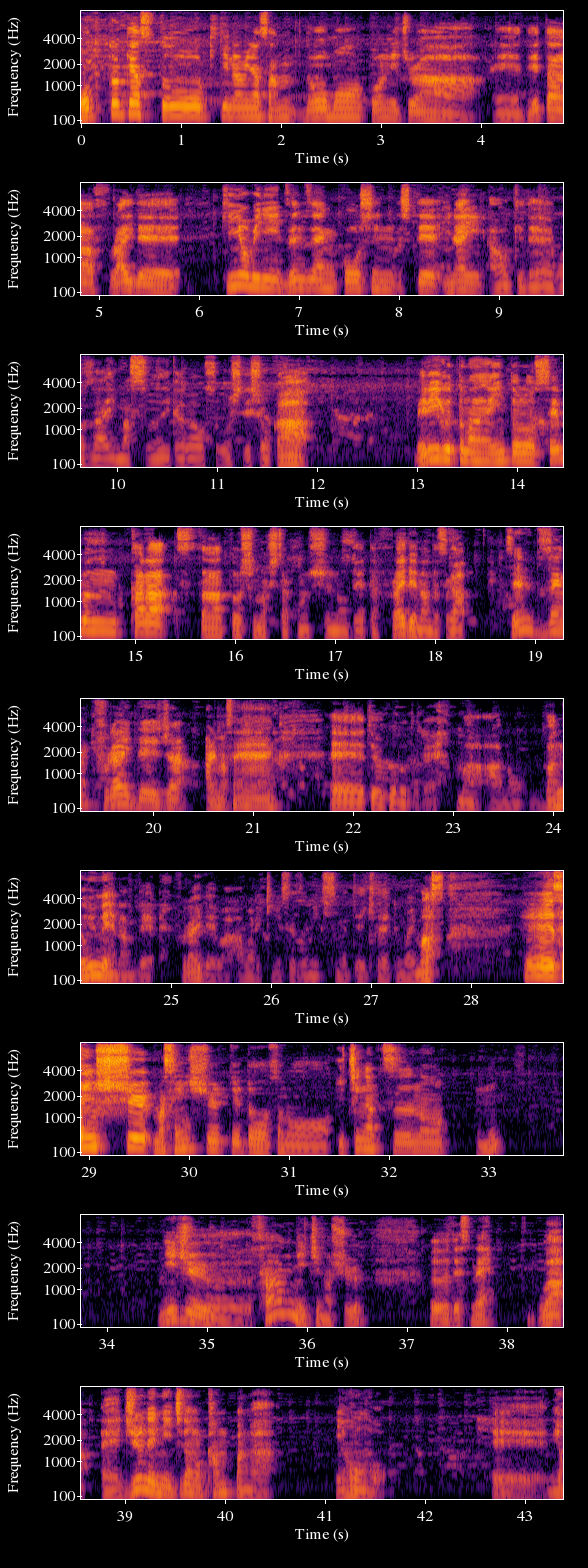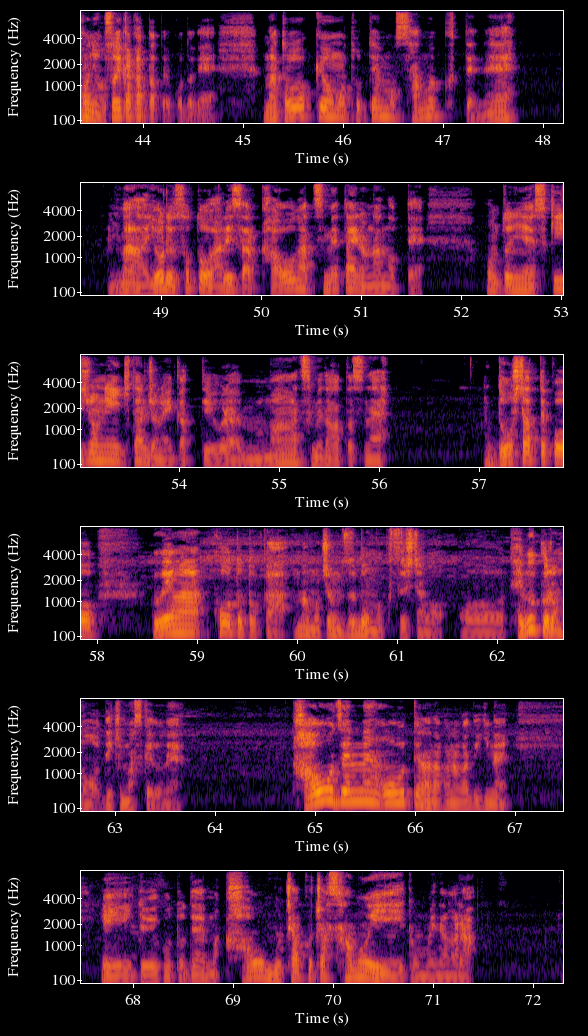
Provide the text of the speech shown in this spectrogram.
ポッドキャストをお聞きの皆さん、どうも、こんにちは。えー、データフライデー。金曜日に全然更新していない青木でございます。いかがお過ごしでしょうか？ベリーグッドマンイントロ7からスタートしました今週のデータフライデーなんですが、全然フライデーじゃありません。えー、ということでね、まあ、あの、番組名なんで、フライデーはあまり気にせずに進めていきたいと思います。えー、先週、まあ、先週っていうと、その、1月の、ん ?23 日の週ですね。は、えー、10年に一度の寒波が日本を、えー、日本に襲いかかったということで、まあ、東京もとても寒くてね、まあ、夜外を歩いてたら顔が冷たいのなんのって、本当にね、スキー場に来たんじゃないかっていうぐらい、まあ、冷たかったですね。どうしたってこう、上はコートとか、まあもちろんズボンも靴下も、手袋もできますけどね、顔を全面覆うっていうのはなかなかできない。えー、ということで、まあ、顔むちゃくちゃ寒いと思いながら、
